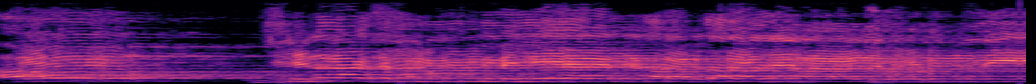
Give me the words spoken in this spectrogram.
ਆਓ, ਜਿੰਨਾ ਕੁ ਸਮਾਂ ਮਿਲਿਆ ਕਵਿਤਾ ਦੇ ਨਾਲ ਜੁੜਨ ਦੀ,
